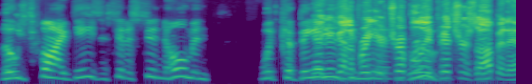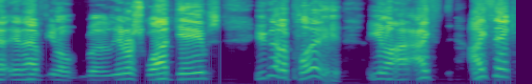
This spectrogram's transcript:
those five days instead of sitting home and with Cabanas. Yeah, you got to bring your AAA pitchers up and, and have you know uh, inter squad games. You got to play. You know, I I think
